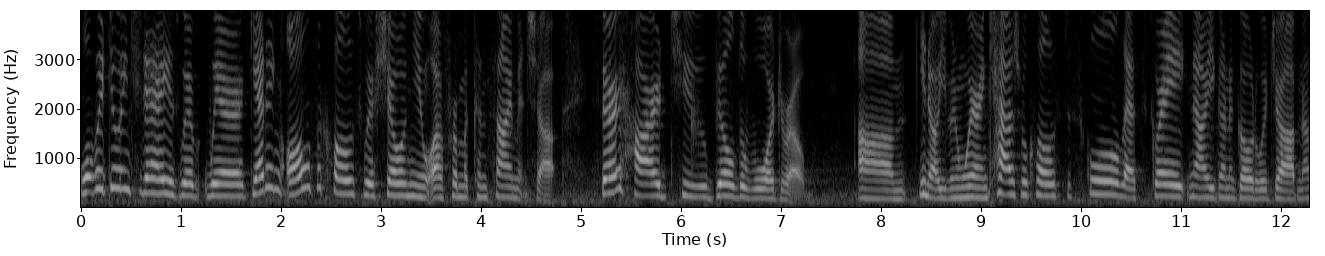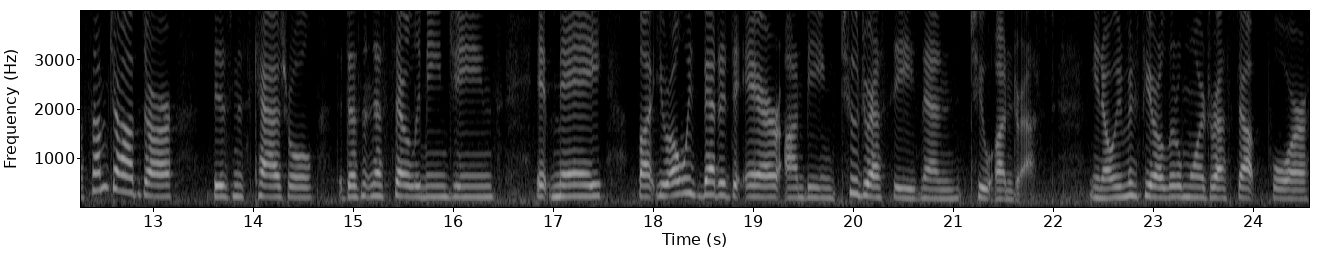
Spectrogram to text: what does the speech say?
what we're doing today is we're, we're getting all of the clothes we're showing you are from a consignment shop. It's very hard to build a wardrobe. Um, you know, you've been wearing casual clothes to school, that's great, now you're gonna go to a job. Now some jobs are business casual, that doesn't necessarily mean jeans. It may, but you're always better to err on being too dressy than too undressed. You know, even if you're a little more dressed up for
